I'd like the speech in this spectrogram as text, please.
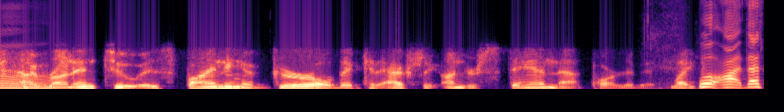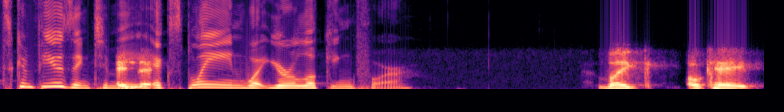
I Oh. run into is finding a girl that could actually understand that part of it. Like, Well, uh, that's confusing to me. Explain what you're looking for. like okay,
